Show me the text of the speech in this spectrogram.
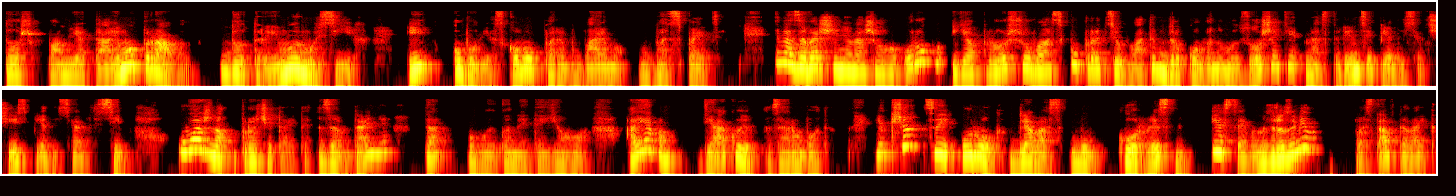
Тож пам'ятаємо правила, дотримуємось їх і обов'язково перебуваємо в безпеці. І на завершення нашого уроку я прошу вас попрацювати в друкованому зошиті на сторінці 56-57. Уважно прочитайте завдання та виконайте його. А я вам дякую за роботу. Якщо цей урок для вас був корисним і все вам зрозуміло, поставте лайк.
